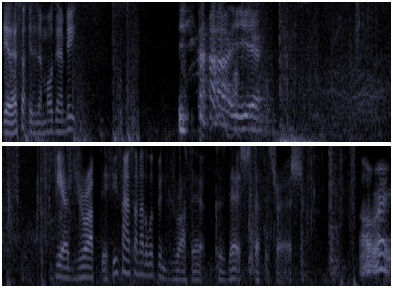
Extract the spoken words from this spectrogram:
Yeah, that's is it a Mozambique? yeah. Yeah, drop. If you find some other weapon, drop that because that stuff is trash. All right.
